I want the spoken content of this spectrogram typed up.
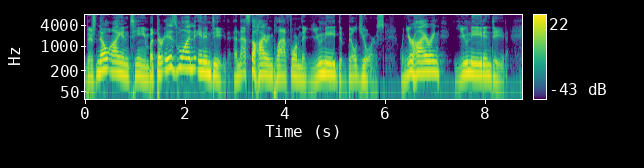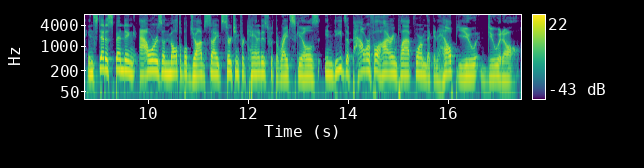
There's no I in team, but there is one in Indeed, and that's the hiring platform that you need to build yours. When you're hiring, you need Indeed. Instead of spending hours on multiple job sites searching for candidates with the right skills, Indeed's a powerful hiring platform that can help you do it all.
